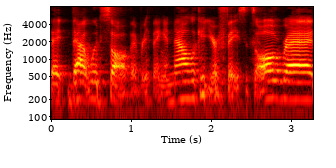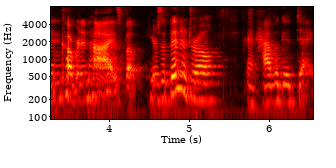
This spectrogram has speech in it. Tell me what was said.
that that would solve everything. And now look at your face. It's all red and covered in hives, but here's a Benadryl and have a good day.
